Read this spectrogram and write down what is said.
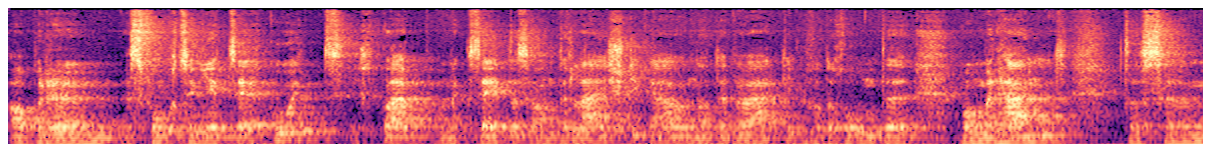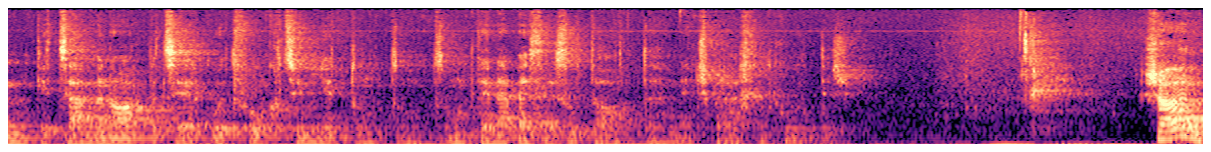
aber ähm, es funktioniert sehr gut. Ich glaube, man sieht das an der Leistung auch und an der Bewertung der Kunden, die wir haben, dass ähm, die Zusammenarbeit sehr gut funktioniert und, und, und dann eben das Resultat äh, entsprechend gut ist. Schön.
